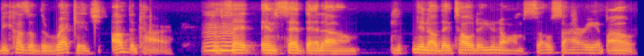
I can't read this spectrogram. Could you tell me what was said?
because of the wreckage of the car. Mm-hmm. And said and said that um you know they told her, you know, I'm so sorry about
